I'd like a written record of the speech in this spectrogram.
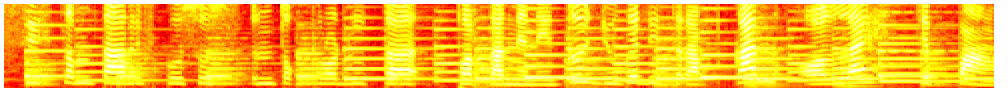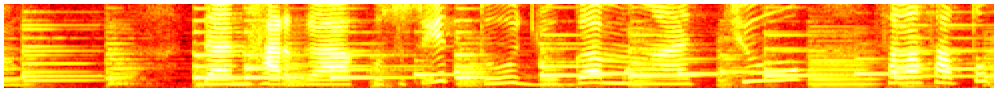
sistem tarif khusus untuk produk pertanian itu juga diterapkan oleh Jepang dan harga khusus itu juga mengacu salah satu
